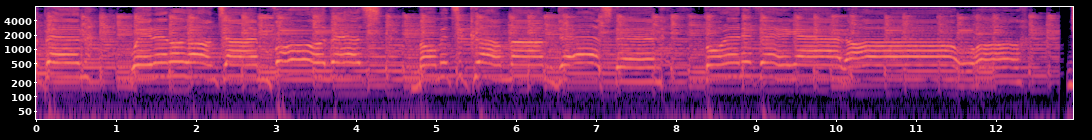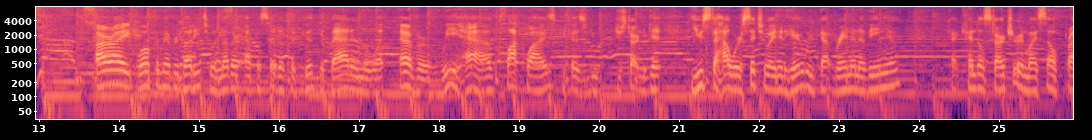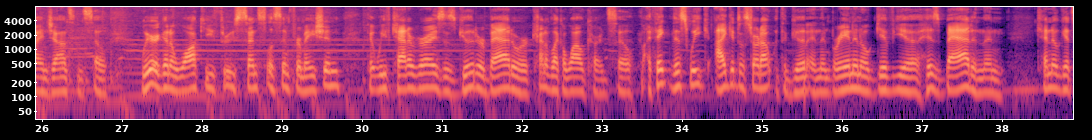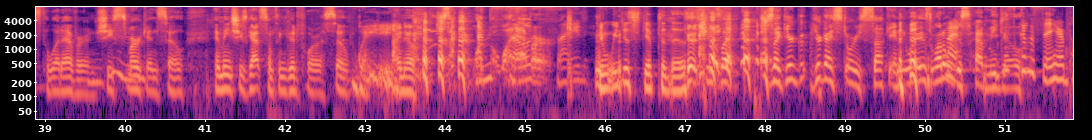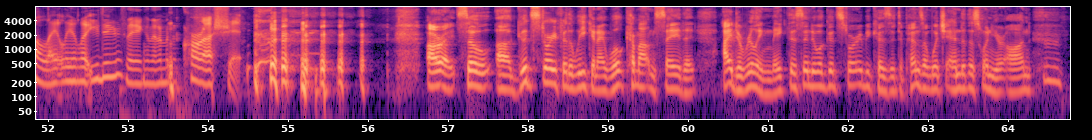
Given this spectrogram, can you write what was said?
I've been waiting a long time for this moment to come. I'm destined for anything at all. All right, welcome everybody to another episode of The Good, the Bad, and the Whatever. We have clockwise because you, you're starting to get used to how we're situated here. We've got Brandon Avina, got Kendall Starcher, and myself, Brian Johnson. So we are going to walk you through senseless information that we've categorized as good or bad or kind of like a wild card. So I think this week I get to start out with the good, and then Brandon will give you his bad, and then Kendall gets the whatever, and she's mm-hmm. smirking. So it means she's got something good for us. So Waiting. I know. She's like, I want I'm the whatever. so excited. Can we just skip to this? she's like, she's like, your your guys' stories suck anyways. Why don't we just have me go? I'm just gonna sit here politely and let you do your thing, and then I'm gonna crush it. All right. So, uh, good story for the week, and I will come out and say that I had to really make this into a good story because it depends on which end of this one you're on.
